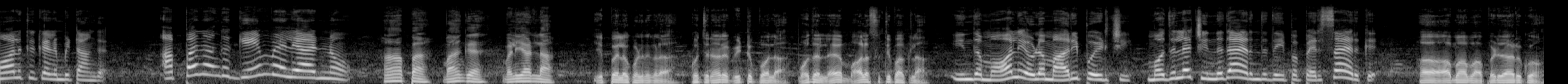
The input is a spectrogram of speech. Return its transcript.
மாலுக்கு கிளம்பிட்டாங்க. அப்பா நாங்க கேம் விளையாடணும். அப்பா வாங்க விளையாடலாம். இப்ப இல்ல குழந்தைங்களா? கொஞ்ச நேரம் விட்டு போலாம். முதல்ல மாலை சுத்தி பார்க்கலாம். இந்த மால் எவ்வளவு மாறி போயிடுச்சு. முதல்ல சின்னதா இருந்தது இப்ப பெருசா இருக்கு. ஆ ஆமா ஆமா அப்படிதான் இருக்கும்.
